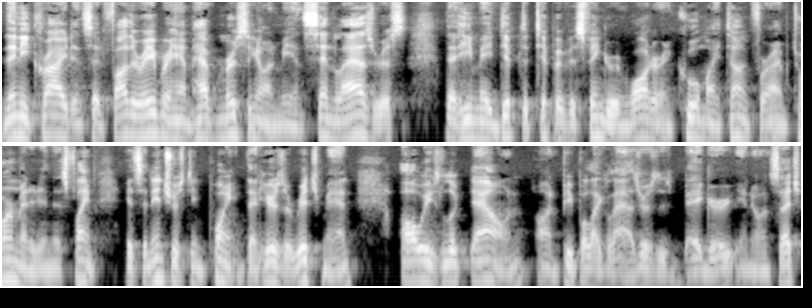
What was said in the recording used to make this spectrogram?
Then he cried and said, Father Abraham, have mercy on me and send Lazarus that he may dip the tip of his finger in water and cool my tongue, for I am tormented in this flame. It's an interesting point that here's a rich man, always looked down on people like Lazarus, this beggar, you know, and such.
